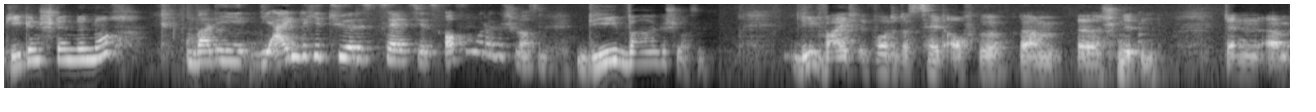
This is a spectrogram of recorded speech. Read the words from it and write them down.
Gegenstände noch. Und war die, die eigentliche Tür des Zelts jetzt offen oder geschlossen? Die war geschlossen. Wie weit wurde das Zelt aufgeschnitten? Denn, ähm,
